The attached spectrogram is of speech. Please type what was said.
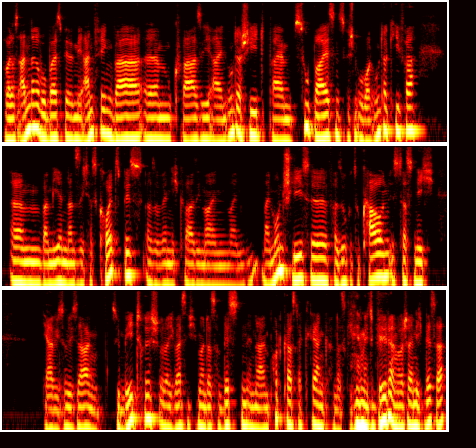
Aber das andere, wobei es bei mir anfing, war ähm, quasi ein Unterschied beim Zubeißen zwischen Ober- und Unterkiefer. Ähm, bei mir nannte sich das Kreuzbiss. Also wenn ich quasi meinen mein, mein Mund schließe, versuche zu kauen, ist das nicht ja, wie soll ich sagen, symmetrisch oder ich weiß nicht, wie man das am besten in einem Podcast erklären kann. Das ginge mit Bildern wahrscheinlich besser.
